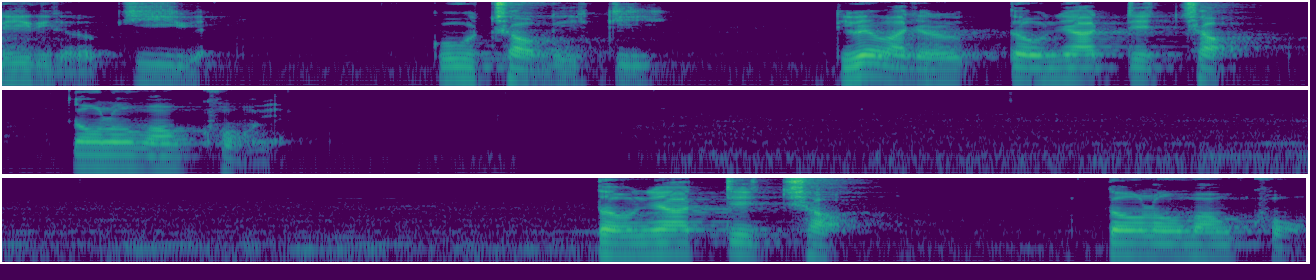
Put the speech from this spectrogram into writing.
4ဒီကျွန်တော်ကီးဗျ9 6 4ကီးဒီဘက်မှာကျွန်တော်တုံညာတစ်6သုံးလုံးပေါင်းခွန်ဗျ တုံညာတစ်6သုံးလုံးပေါင်းခွန်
